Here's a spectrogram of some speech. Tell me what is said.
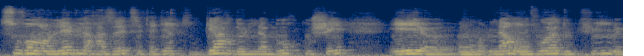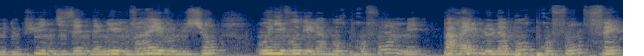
souvent enlève la rasette, c'est-à-dire qu'ils gardent le labour couché. Et euh, là, on voit depuis, euh, depuis une dizaine d'années une vraie évolution au niveau des labours profonds. Mais pareil, le labour profond fait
